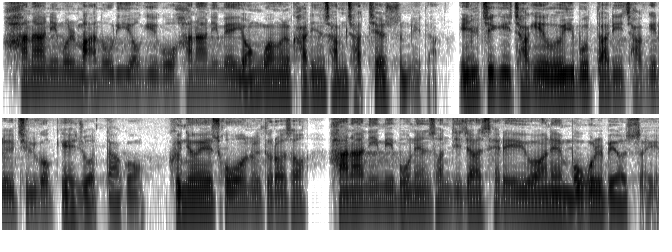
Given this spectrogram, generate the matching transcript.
하나님을 만홀히 여기고 하나님의 영광을 가린 삶 자체였습니다. 일찍이 자기 의부 딸이 자기를 즐겁게 해주었다고 그녀의 소원을 들어서 하나님이 보낸 선지자 세례 요한의 목을 베었어요.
